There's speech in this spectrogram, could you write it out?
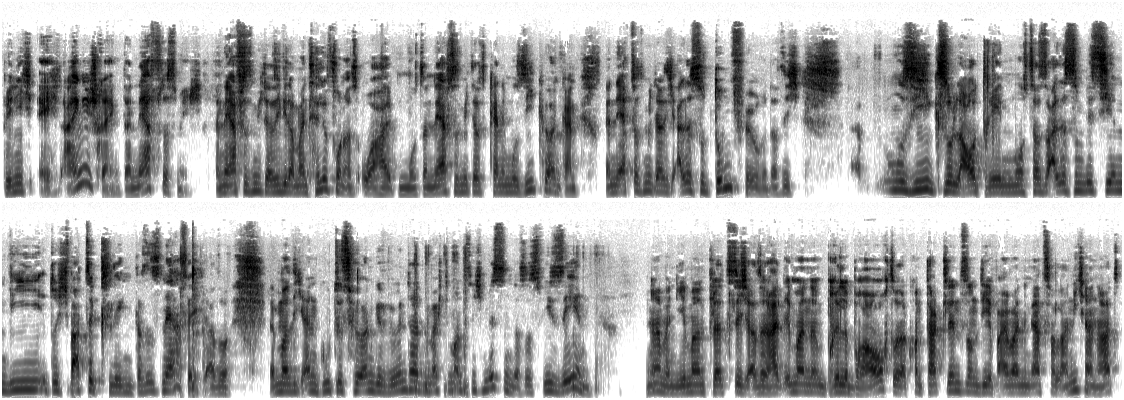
bin ich echt eingeschränkt. Dann nervt es mich. Dann nervt es mich, dass ich wieder mein Telefon ans Ohr halten muss. Dann nervt es mich, dass ich keine Musik hören kann. Dann nervt es mich, dass ich alles so dumpf höre, dass ich äh, Musik so laut drehen muss, dass alles so ein bisschen wie durch Watte klingt. Das ist nervig. Also, wenn man sich an gutes Hören gewöhnt hat, möchte man es nicht missen. Das ist wie sehen. Ja, wenn jemand plötzlich, also halt immer eine Brille braucht oder Kontaktlinsen und die auf einmal den ganzen Tag nicht anhat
